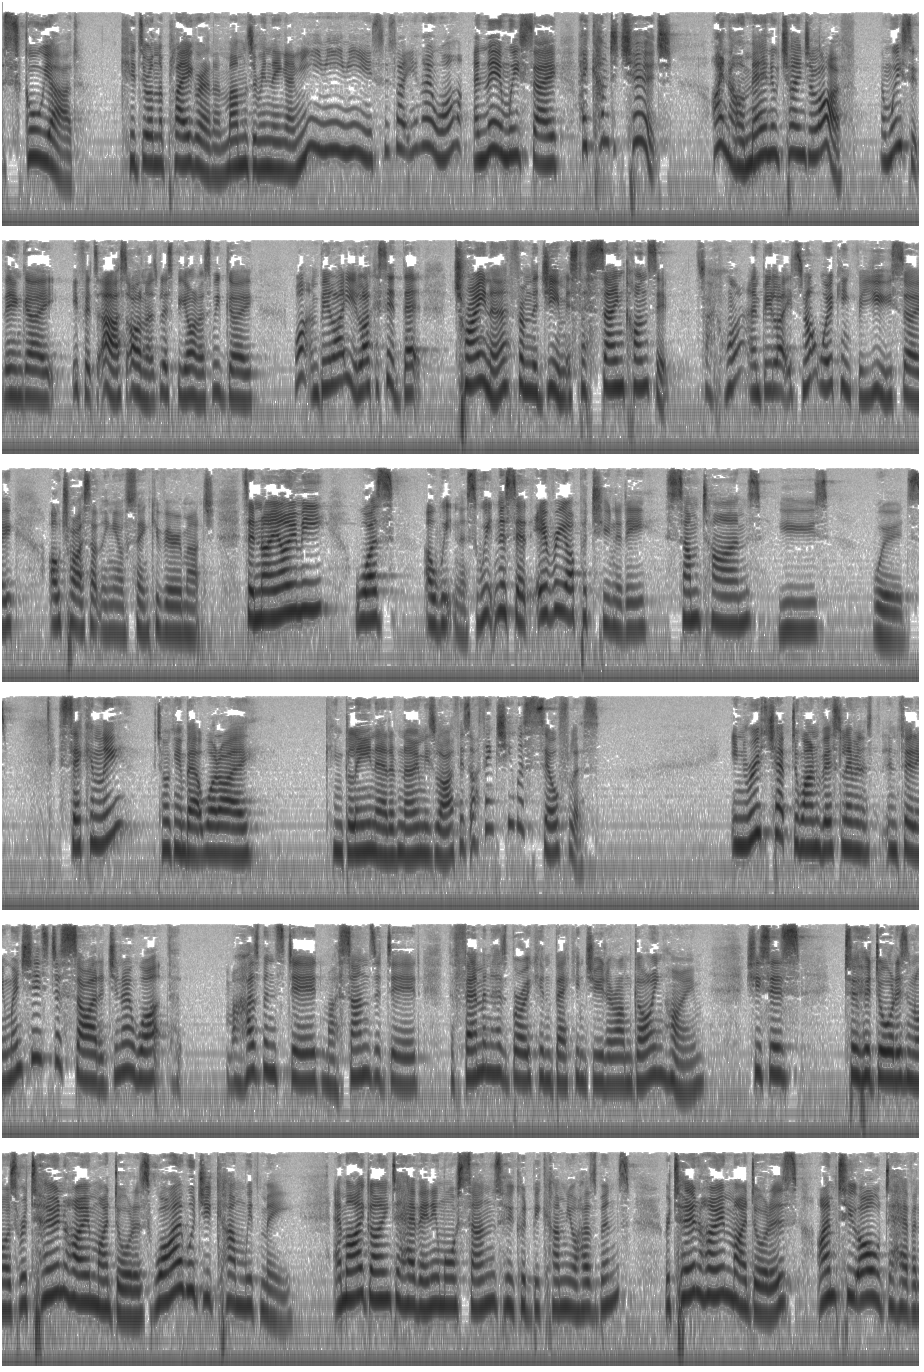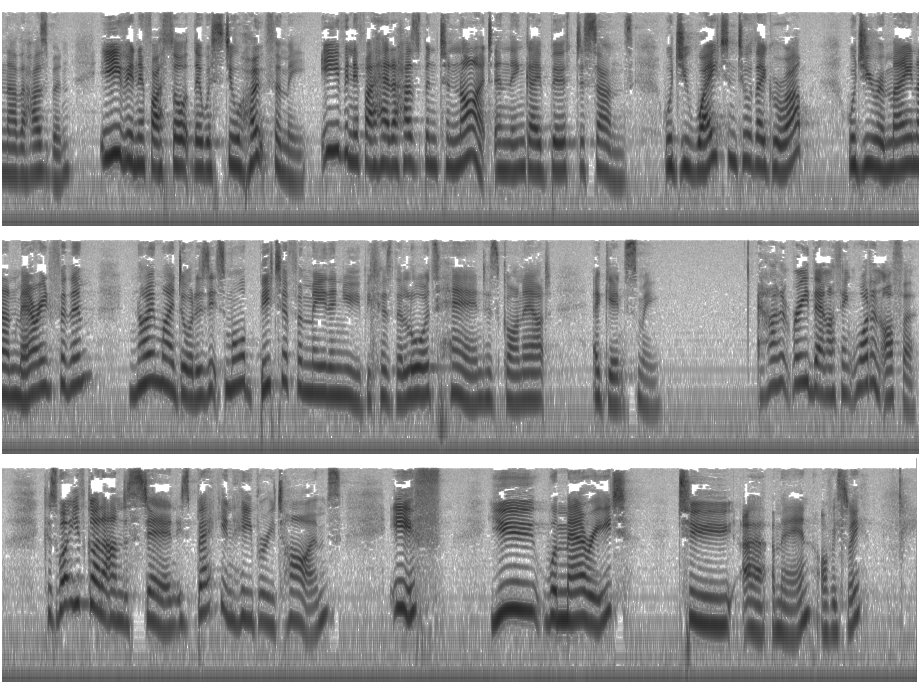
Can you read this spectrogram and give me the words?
schoolyard, kids are on the playground and mums are in there going, mee, mee, mee. It's like, you know what? And then we say, Hey, come to church. I know a man who'll change your life. And we sit there and go, if it's us, honest, let's be honest, we'd go, what? And be like you. Like I said, that trainer from the gym, it's the same concept. It's like, what? And be like, it's not working for you, so I'll try something else. Thank you very much. So Naomi was a witness. Witness at every opportunity, sometimes use words. Secondly, talking about what I can glean out of Naomi's life, is I think she was selfless. In Ruth chapter 1, verse 11 and 13, when she's decided, you know what? my husband's dead, my sons are dead, the famine has broken back in Judah, I'm going home. She says to her daughters in laws, Return home, my daughters. Why would you come with me? Am I going to have any more sons who could become your husbands? Return home, my daughters. I'm too old to have another husband, even if I thought there was still hope for me, even if I had a husband tonight and then gave birth to sons. Would you wait until they grew up? Would you remain unmarried for them? No, my daughters, it's more bitter for me than you because the Lord's hand has gone out against me. And I read that and I think, what an offer. Because what you've got to understand is back in Hebrew times, if you were married to uh, a man, obviously,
